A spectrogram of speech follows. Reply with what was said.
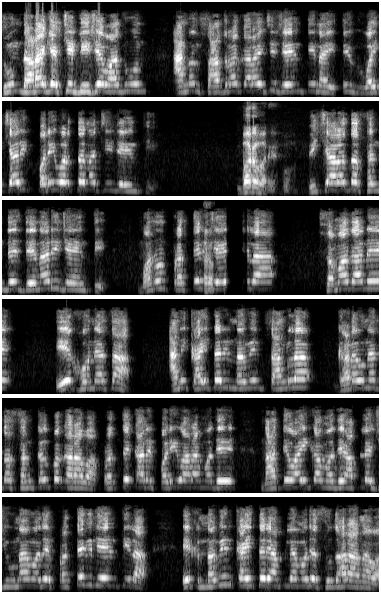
धूमधडाक्याची डीजे वाजवून आनंद साजरा करायची जयंती नाही ती वैचारिक परिवर्तनाची जयंती. बरोबर आहे हो. विचाराचा संदेश देणारी जयंती. म्हणून प्रत्येक. जयंतीला समाजाने एक होण्याचा आणि काहीतरी नवीन चांगलं घडवण्याचा संकल्प करावा. प्रत्येकाने परिवारामध्ये नातेवाईकामध्ये आपल्या जीवनामध्ये प्रत्येक जयंतीला एक नवीन काहीतरी आपल्यामध्ये सुधार आणावा.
